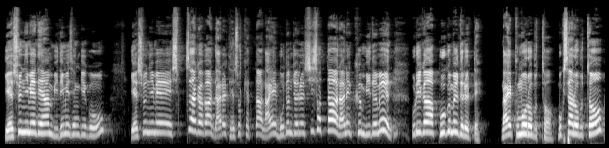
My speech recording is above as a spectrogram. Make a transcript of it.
예수님에 대한 믿음이 생기고 예수님의 십자가가 나를 대속했다, 나의 모든 죄를 씻었다라는 그 믿음은 우리가 복음을 들을 때, 나의 부모로부터, 목사로부터,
